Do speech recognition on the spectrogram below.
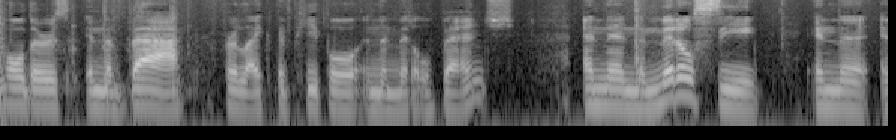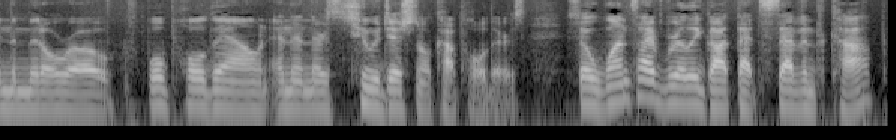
holders in the back for like the people in the middle bench. And then the middle seat in the in the middle row will pull down and then there's two additional cup holders. So once I've really got that seventh cup,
